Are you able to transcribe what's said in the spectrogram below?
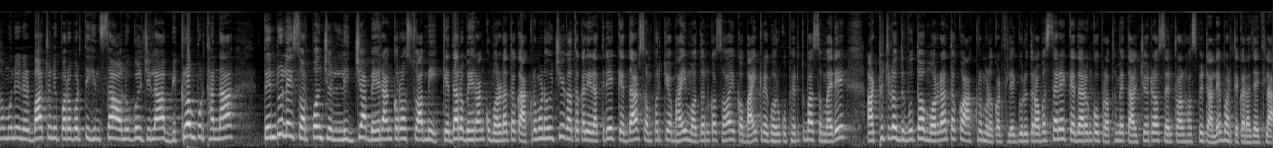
प्रथम निर्वाचनी पवर्ती हिंसा अनुगुल जिल्ला विक्रमपुर थाना ତେଣ୍ଡୁଲେଇ ସରପଞ୍ଚ ଲିଜା ବେହେରାଙ୍କର ସ୍ୱାମୀ କେଦାର ବେହେରାଙ୍କୁ ମରଣାତକ ଆକ୍ରମଣ ହୋଇଛି ଗତକାଲି ରାତିରେ କେଦାର ସମ୍ପର୍କୀୟ ଭାଇ ମଦନଙ୍କ ସହ ଏକ ବାଇକ୍ରେ ଘରକୁ ଫେରୁଥିବା ସମୟରେ ଆଠ ଜଣ ଦୁର୍ବୃତ୍ତ ମରଣାତକ ଆକ୍ରମଣ କରିଥିଲେ ଗୁରୁତର ଅବସ୍ଥାରେ କେଦାରଙ୍କୁ ପ୍ରଥମେ ତାଳଚେରର ସେଣ୍ଟ୍ରାଲ ହସ୍ପିଟାଲରେ ଭର୍ତ୍ତି କରାଯାଇଥିଲା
